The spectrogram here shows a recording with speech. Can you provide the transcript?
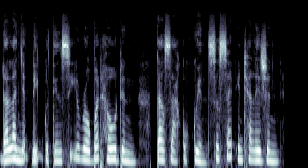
Đó là nhận định của tiến sĩ Robert Holden, tác giả của quyển Success Intelligence,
